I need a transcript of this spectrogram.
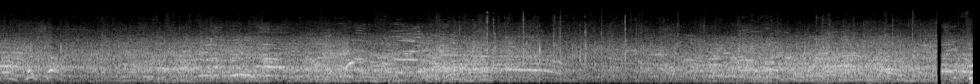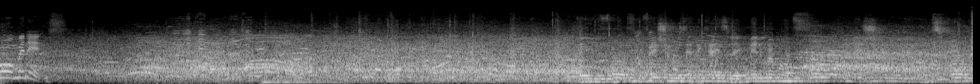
Come on, push up. Four minutes. The fourth official has indicated a minimum of four additional minutes. Four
